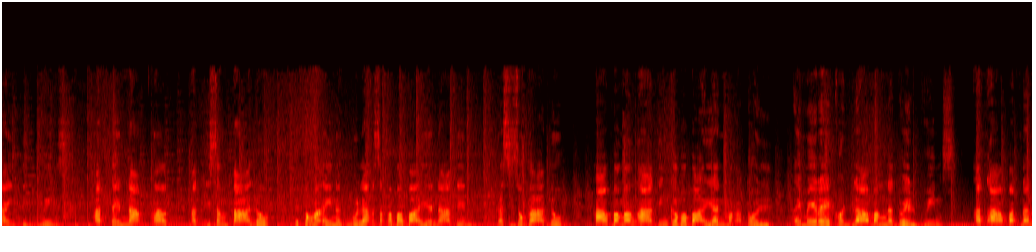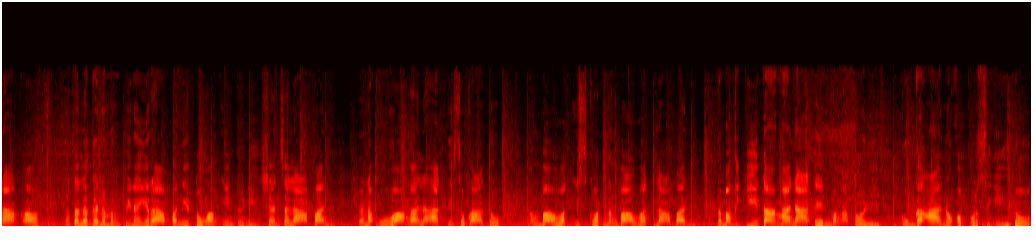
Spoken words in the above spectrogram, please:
19 wins at 10 knockout at isang talo. Ito nga ay nagmula sa kababayan natin na si Sugadov. Habang ang ating kababayan mga tol ay may record lamang na 12 wins at apat na knockout na talaga namang pinahirapan nito ang Indonesian sa laban na nakuha nga lahat ni Sugadov ang bawat score ng bawat laban na makikita nga natin mga tol kung gaano kapursigido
